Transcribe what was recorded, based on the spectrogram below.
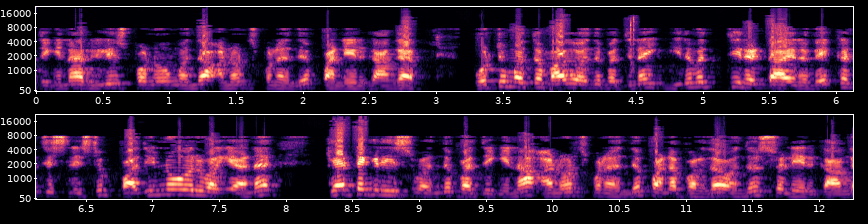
பாத்தீங்கன்னா ரிலீஸ் பண்ணவும் வந்து அனௌன்ஸ் பண்ணது பண்ணியிருக்காங்க. ஒட்டுமொத்தமாக வந்து பாத்தீங்கன்னா இருபத்தி ரெண்டாயிரம் வேகன்சிஸ் லிஸ்ட் பதினோரு வகையான கேட்டகரிஸ் வந்து பாத்தீங்கன்னா அனௌன்ஸ் பண்ண வந்து பண்ண போறதா வந்து சொல்லியிருக்காங்க.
